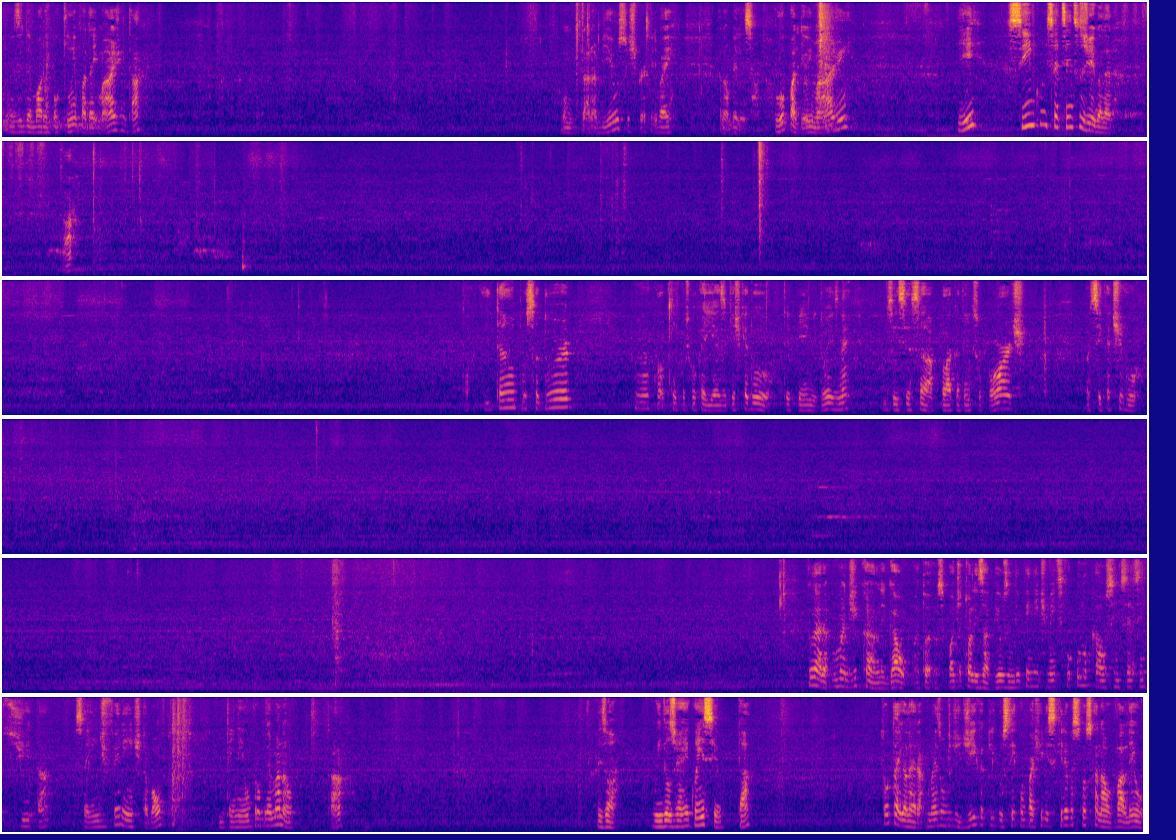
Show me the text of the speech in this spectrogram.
Talvez demore um pouquinho para dar imagem, tá? Vamos entrar na BIOS, espero que ele vai... Ah, não, beleza. Opa, deu imagem. E 5,700G, galera. Tá? Então, processador. Ah, qual que pode colocar? Essa aqui acho que é do TPM2, né? Não sei se essa placa tem suporte. Pode ser que ativou. Galera, uma dica legal, você pode atualizar BIOS independentemente se for colocar o 5700G, tá? Isso aí é indiferente, tá bom? Não tem nenhum problema não, tá? Mas ó, Windows já reconheceu, tá? Então tá aí galera, mais um vídeo de dica, clique gostei, compartilhe, inscreva-se no nosso canal, valeu!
